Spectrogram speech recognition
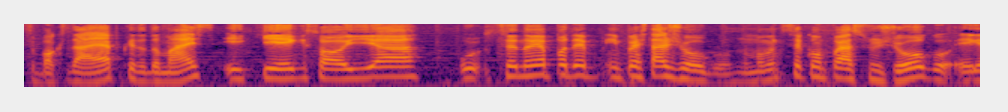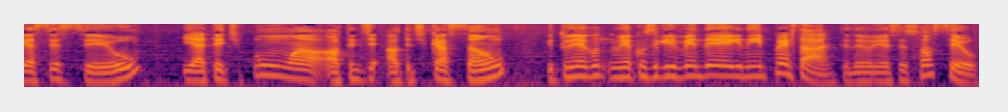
Xbox da época e tudo mais, e que ele só ia. Você não ia poder emprestar jogo. No momento que você comprasse um jogo, ele ia ser seu, ia ter tipo uma autenticação, e tu não ia conseguir vender ele nem emprestar, entendeu? Ia ser só seu.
